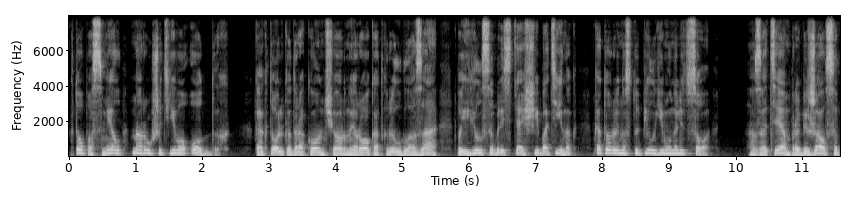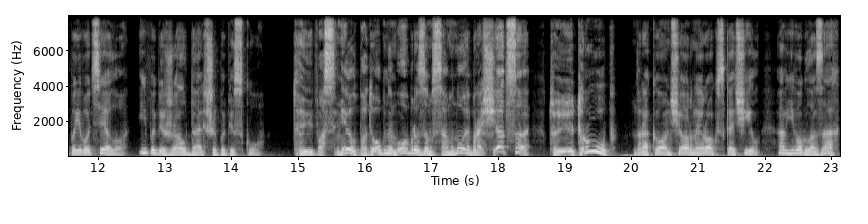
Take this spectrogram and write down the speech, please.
кто посмел нарушить его отдых. Как только дракон Черный Рог открыл глаза, появился блестящий ботинок, который наступил ему на лицо, затем пробежался по его телу и побежал дальше по песку. «Ты посмел подобным образом со мной обращаться? Ты труп!» Дракон Черный Рог вскочил, а в его глазах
